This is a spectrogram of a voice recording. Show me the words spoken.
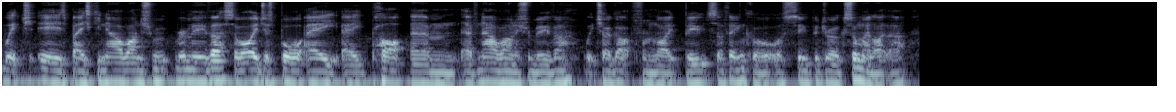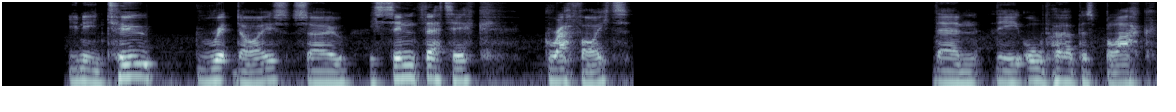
which is basically nail varnish remover. So I just bought a a pot um, of nail varnish remover, which I got from like Boots, I think, or, or Superdrug, somewhere like that. You need two Rit dyes. So a synthetic graphite, then the all-purpose black.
